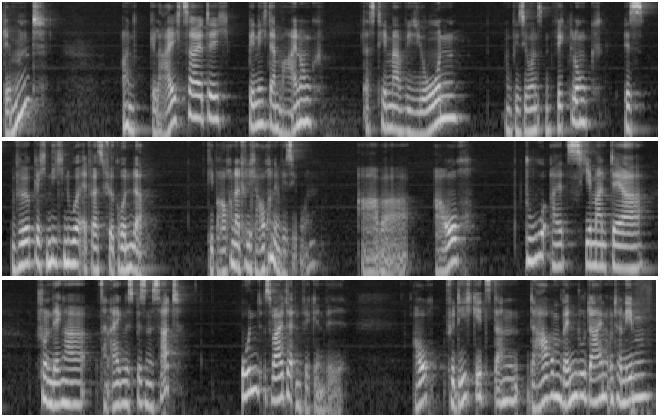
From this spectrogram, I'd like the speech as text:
Stimmt. Und gleichzeitig bin ich der Meinung, das Thema Vision und Visionsentwicklung ist wirklich nicht nur etwas für Gründer. Die brauchen natürlich auch eine Vision. Aber auch du als jemand, der schon länger sein eigenes Business hat und es weiterentwickeln will. Auch für dich geht es dann darum, wenn du dein Unternehmen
